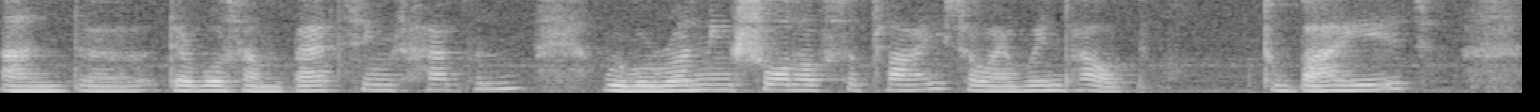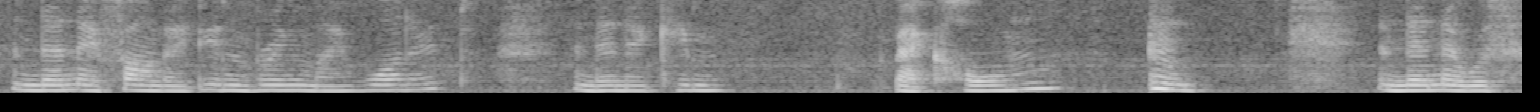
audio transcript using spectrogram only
And uh, there were some bad things happen. We were running short of supply, so I went out to buy it. And then I found I didn't bring my wallet. And then I came back home. and then I was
